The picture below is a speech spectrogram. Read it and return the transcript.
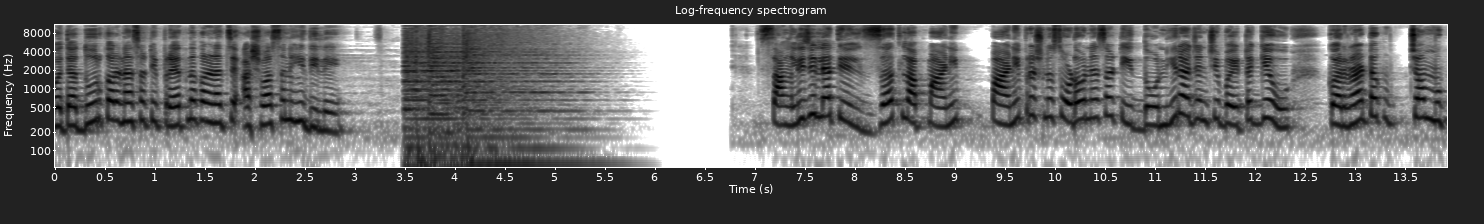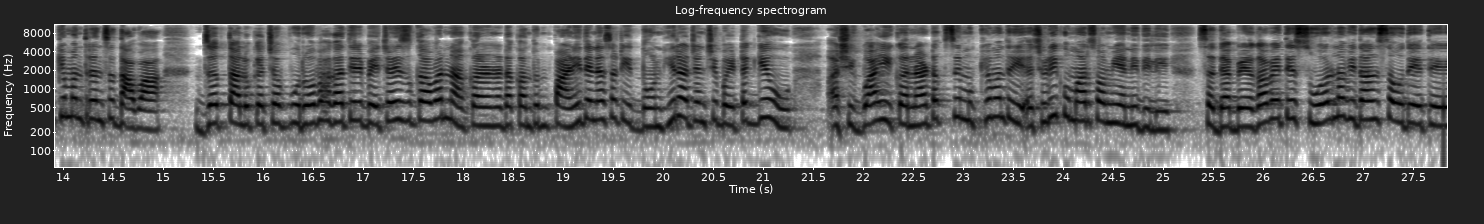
व त्या दूर करण्यासाठी प्रयत्न करण्याचे आश्वासनही दिले. सांगली जिल्ह्यातील जतला पाणी पाणी प्रश्न सोडवण्यासाठी दोन्ही राज्यांची बैठक घेऊ कर्नाटकच्या मुख्यमंत्र्यांचा दावा. जत तालुक्याच्या पूर्व भागातील बेचाळीस गावांना कर्नाटकातून पाणी देण्यासाठी दोन्ही राज्यांची बैठक घेऊ अशी ग्वाही कर्नाटकचे मुख्यमंत्री एच डी कुमारस्वामी यांनी दिली. सध्या बेळगाव येथे सुवर्ण विधानसौध येथे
